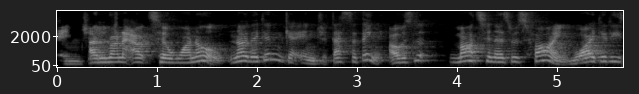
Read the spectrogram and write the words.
get injured? and run it out till one all. No, they didn't get injured. That's the thing. I was look, Martinez was fine. Why did he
